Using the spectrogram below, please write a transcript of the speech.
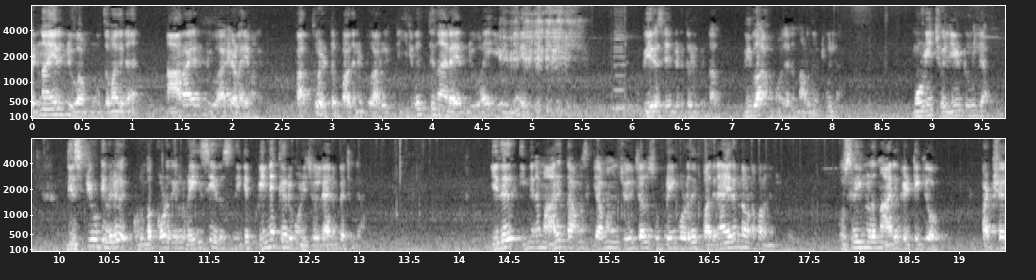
എണ്ണായിരം രൂപ മൂത്ത മകന് ആറായിരം രൂപ ഇളയമകൻ പത്ത് എട്ട് പതിനെട്ട് അറുപത്തി ഇരുപത്തിനാലായിരം രൂപ എണ്ണയായിരിക്കും വീരസേന്റെ അടുത്തെടുക്കുണ്ടാവും വിവാഹ മോചനം നടന്നിട്ടില്ല മൊഴി ചൊല്ലിയിട്ടില്ല ഡിസ്പ്യൂട്ട് ഇവർ കുടുംബക്കോടതിയിൽ റേസ് ചെയ്ത സ്ഥിതിക്ക് പിന്നെ കയറി മൊഴി ചൊല്ലാനും പറ്റില്ല. ഇത് ഇങ്ങനെ മാറി താമസിക്കാമെന്ന് ചോദിച്ചാൽ സുപ്രീം കോടതി പതിനായിരം തവണ പറഞ്ഞിട്ടുണ്ട്. മുസ്ലിങ്ങൾ നാല് കെട്ടിക്കോ? പക്ഷേ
